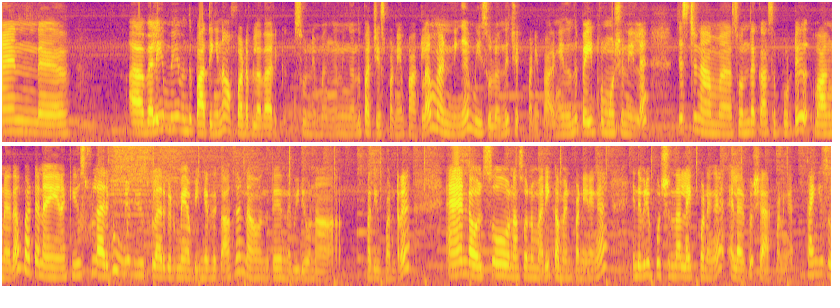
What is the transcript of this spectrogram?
அண்டு விலையுமே வந்து பார்த்தீங்கன்னா அஃபோர்டபுளாக தான் இருக்குது ஸோ நீங்கள் நீங்கள் வந்து பர்ச்சேஸ் பண்ணி பார்க்கலாம். அண்ட் நீங்கள் மீசோவில் வந்து செக் பண்ணி பாருங்கள் இது வந்து பெய்ட் ப்ரொமோஷன் இல்லை. ஜஸ்ட் நம்ம சொந்த காசை போட்டு வாங்கினதா. பட் நான் எனக்கு யூஸ்ஃபுல்லாக இருக்குது உங்களுக்கு யூஸ்ஃபுல்லாக இருக்கட்டுமே அப்படிங்கிறதுக்காக நான் வந்துட்டு இந்த வீடியோ நான் பதிவு பண்ணுறேன் அண்ட் ஆல்சோ நான் சொன்ன மாதிரி கமெண்ட் பண்ணிடுங்க. இந்த வீடியோ பிடிச்சிருந்தா லைக் பண்ணுங்கள் எல்லாருக்கும் ஷேர் பண்ணுங்கள் தேங்க்யூ ஸோ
